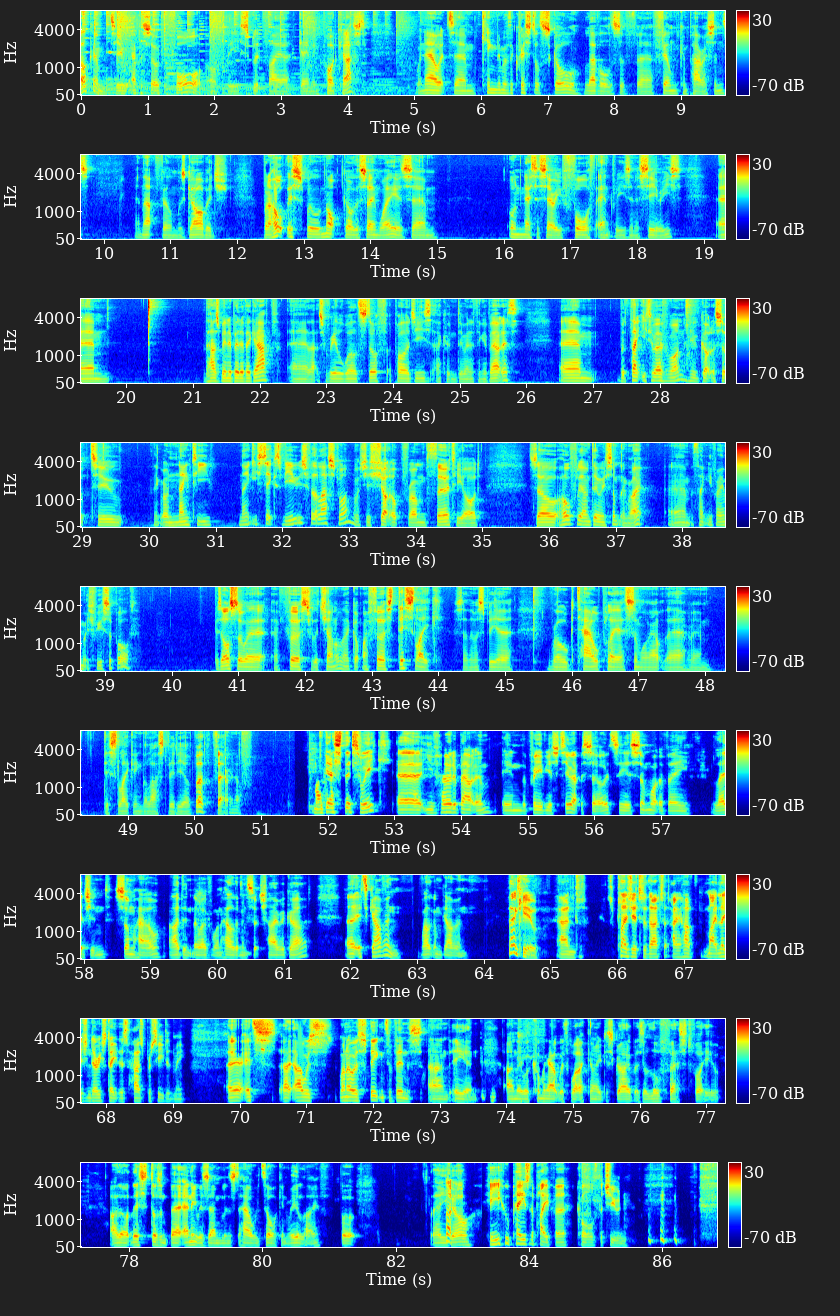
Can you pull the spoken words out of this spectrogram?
Welcome to episode four of the Splitfire Gaming Podcast. We're now at um, Kingdom of the Crystal Skull levels of uh, film comparisons, and that film was garbage. But I hope this will not go the same way as um, unnecessary fourth entries in a series. Um, there has been a bit of a gap. Uh, that's real world stuff. Apologies, I couldn't do anything about it. Um, but thank you to everyone who got us up to, I think we're on 90, 96 views for the last one, which is shot up from 30 odd. So hopefully I'm doing something right. Um, thank you very much for your support. There's also a, a first for the channel. I got my first dislike, so there must be a rogue Tau player somewhere out there um, disliking the last video, but fair enough. My guest this week, uh, you've heard about him in the previous two episodes. He is somewhat of a legend somehow. I didn't know everyone held him in such high regard. Uh, it's Gavin. Welcome, Gavin. Thank you, and it's a pleasure to that. I have my legendary status has preceded me. Uh, it's I, I, was when I was speaking to Vince and Ian, and they were coming out with what I can only describe as a love fest for you. I thought this doesn't bear any resemblance to how we talk in real life, but there you Look, go. He who pays the piper calls the tune.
